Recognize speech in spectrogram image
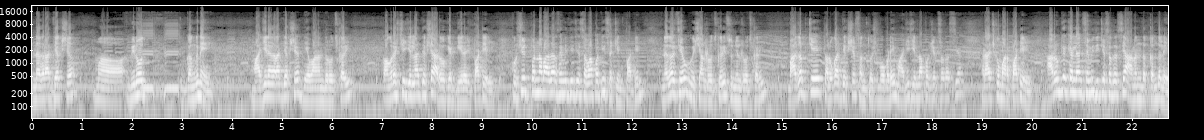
नगराध्यक्ष म विनोद गंगणे माजी नगराध्यक्ष देवानंद रोजकरी काँग्रेसचे जिल्हाध्यक्ष ॲडव्होकेट धीरज पाटील कृषी उत्पन्न बाजार समितीचे सभापती सचिन पाटील नगरसेवक विशाल रोजकरी सुनील रोजकरी भाजपचे तालुकाध्यक्ष संतोष बोबडे माजी जिल्हा परिषद सदस्य राजकुमार पाटील आरोग्य कल्याण समितीचे सदस्य आनंद कंदले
